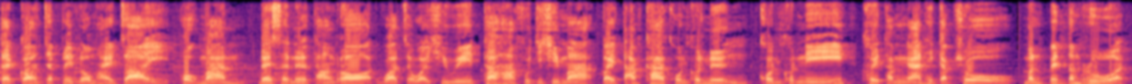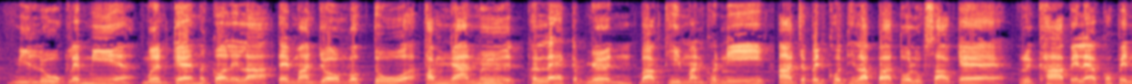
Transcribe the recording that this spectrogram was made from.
แต่ก่อนจะปลิดลมหายใจ พวกมันได้เสนอทางรอดว่าจะไว้ชีวิตถ้าหากฟูจิชิมะไปตามฆ่าคนคนหนึ่ง คนคนนี้เคยทำงานให้กับโชมันเป็นตำรวจ มีลูกและเมีย เหมือนแกเมื่อก่อนเลยล่ะ แต่มันยอมลบตัวทำงานมืด เพื่อแลกกับเงิน บางทีมันคนนี้อาจจะเป็นคนที่รับปลาตัวลูกสาวแก หรือฆ่าไปแล้วก็เป็น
